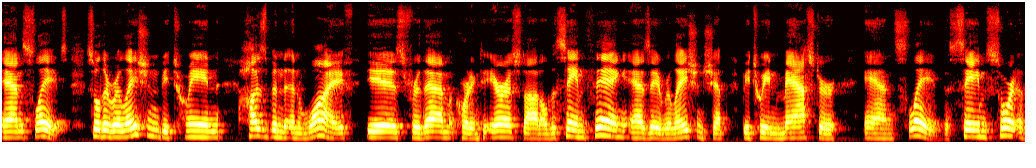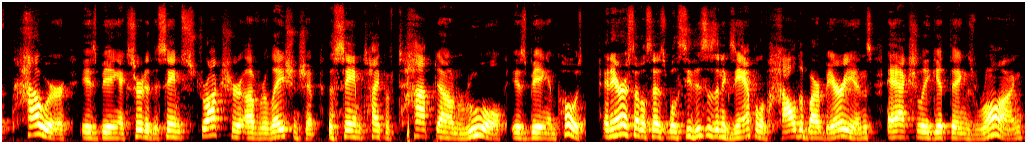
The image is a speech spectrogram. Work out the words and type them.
and slaves. So the relation between husband and wife is for them, according to Aristotle, the same thing as a relationship between master and slave. The same sort of power is being exerted, the same structure of relationship, the same type of top-down rule is being imposed. And Aristotle says, well, see, this is an example of how the barbarians actually get things wrong.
